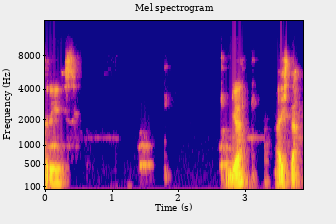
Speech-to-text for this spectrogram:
13. ¿Ya? Ahí está.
